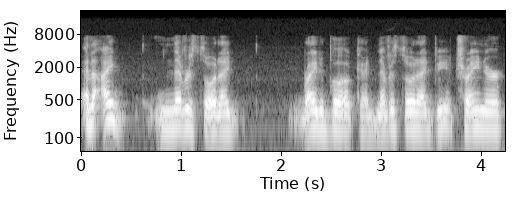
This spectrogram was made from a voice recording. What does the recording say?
And I never thought I'd write a book. I never thought I'd be a trainer.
